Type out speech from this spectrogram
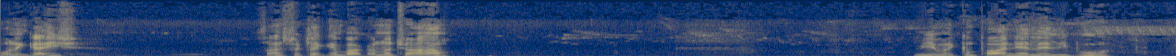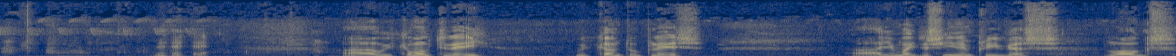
Morning guys. Thanks for clicking back on the channel. Me and my companion Lily Boo. uh, we've come out today. We've come to a place uh, you might have seen in previous vlogs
